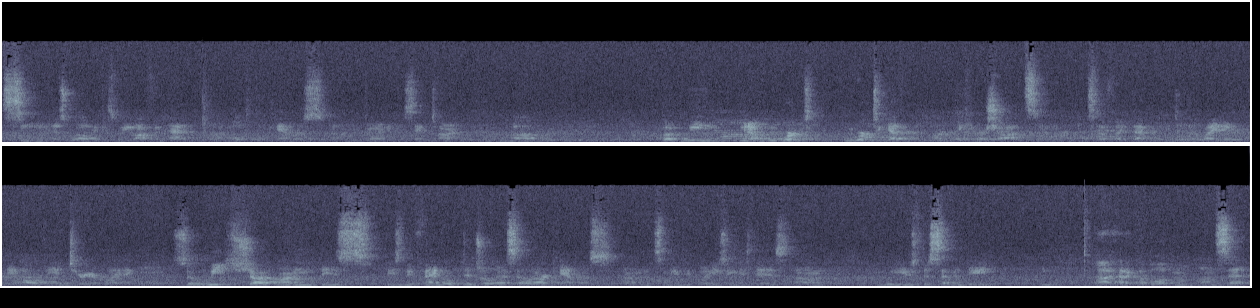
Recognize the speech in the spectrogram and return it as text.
scene as well because we often had uh, multiple cameras um, going at the same time. Um, but we, you know, we worked we worked together on picking our shots and, and stuff like that. We did the lighting, the, all of the interior lighting. So we shot on these these newfangled digital SLR cameras um, that so many people are using these days. Um, we used the 7D. Uh, had a couple of them on set,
